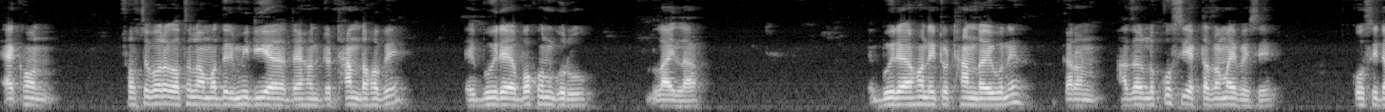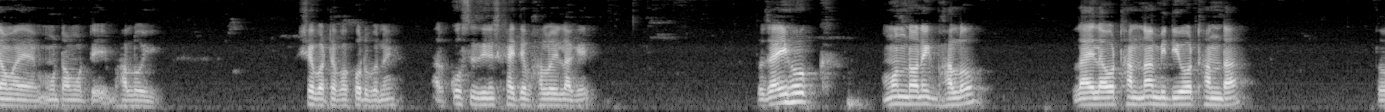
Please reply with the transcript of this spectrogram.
এখন সবচেয়ে বড় কথা হলো আমাদের মিডিয়াটা এখন একটু ঠান্ডা হবে। এই বুইরা বকন গরু, লাইলা। বুইরা এখন একটু ঠান্ডা হইব না, কারণ আজ হলো কচি একটা জামাই পাইছে। কচি জামাই মোটামুটি ভালোই সেবা টেবা করবে না, আর কচি জিনিস খাইতে ভালোই লাগে। তো যাই হোক, মনটা অনেক ভালো, লাইলাও ঠান্ডা মিডিও ঠান্ডা। তো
